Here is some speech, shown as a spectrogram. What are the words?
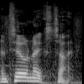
Until next time.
